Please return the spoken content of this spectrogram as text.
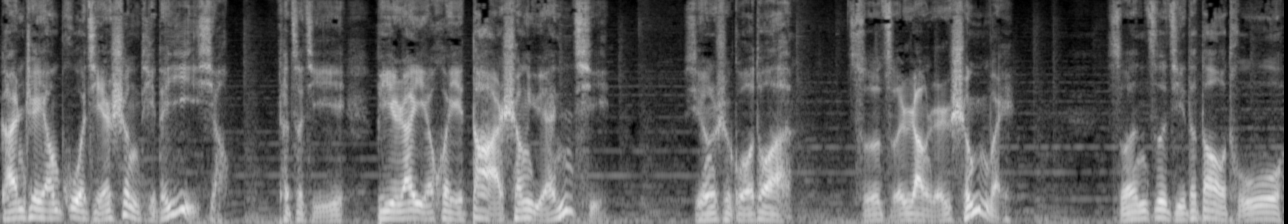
敢这样破解圣体的意象，他自己必然也会大伤元气。行事果断，此子让人生畏。损自己的道途，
